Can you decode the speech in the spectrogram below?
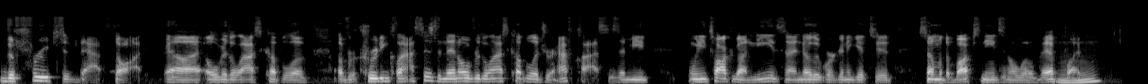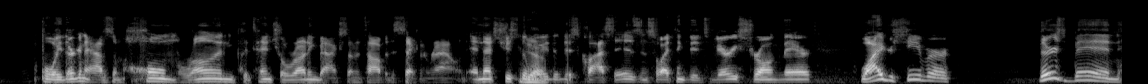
the fruits of that thought uh, over the last couple of, of recruiting classes and then over the last couple of draft classes. I mean, when you talk about needs, and I know that we're going to get to some of the Bucks needs in a little bit, mm-hmm. but boy, they're going to have some home run potential running backs on the top of the second round, and that's just the yeah. way that this class is. And so I think that it's very strong there. Wide receiver, there's been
